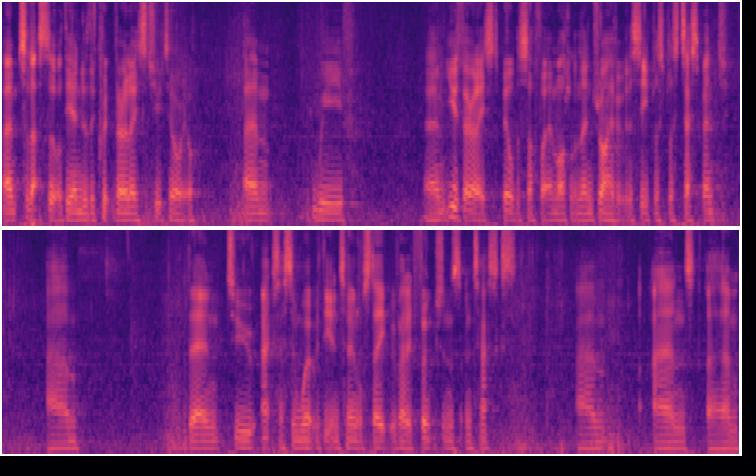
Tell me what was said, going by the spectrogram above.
um, so that's sort of the end of the quick Verilator tutorial. Um, we've um, used Verilator to build the software model and then drive it with a C++ test bench. Um, then to access and work with the internal state, we've added functions and tasks. Um, and um,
